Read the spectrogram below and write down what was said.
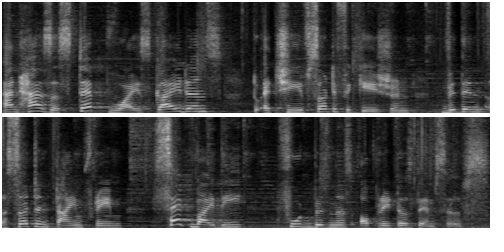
and has a stepwise guidance to achieve certification within a certain time frame set by the food business operators themselves.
